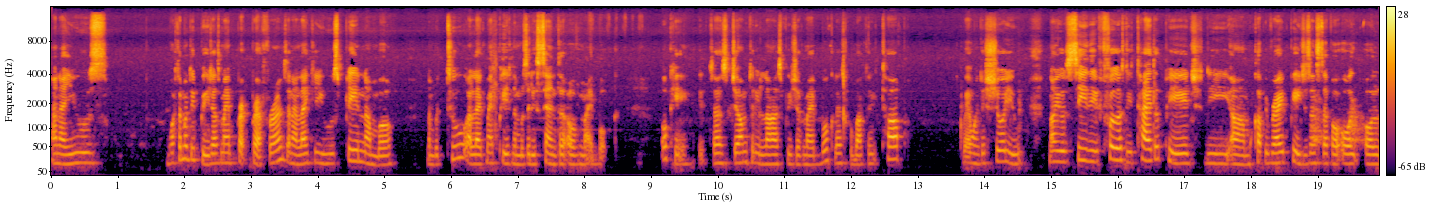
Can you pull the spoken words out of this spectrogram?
And I use bottom of the page as my pre preference and I like to use plain number. Number two, I like my page numbers at the center of my book. Okay, it just jumped to the last page of my book. Let's go back to the top where I want to show you. Now you'll see the first, the title page, the um, copyright pages and stuff are all, all,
